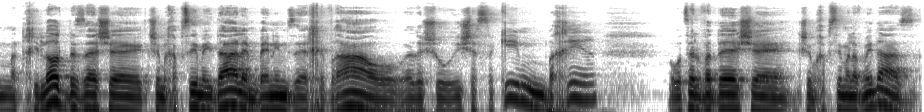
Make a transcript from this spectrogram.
מתחילות בזה שכשמחפשים מידע עליהם, בין אם זה חברה או איזשהו איש עסקים בכיר, הוא רוצה לוודא שכשמחפשים עליו מידע, אז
